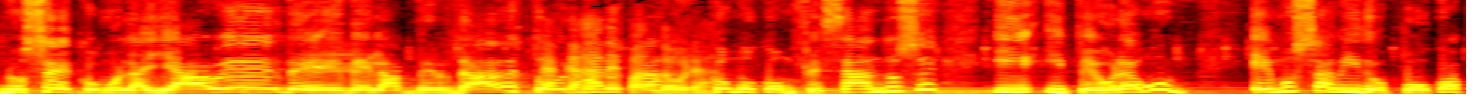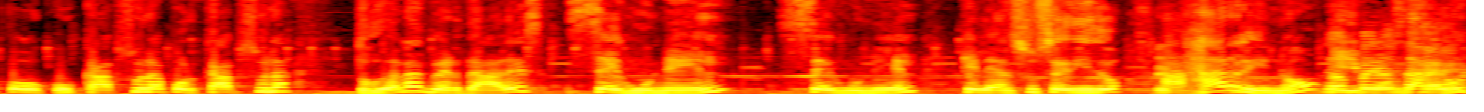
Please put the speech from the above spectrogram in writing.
no sé, como la llave de, de las verdades, todo el caja de está Pandora. como confesándose y, y peor aún, hemos sabido poco a poco, cápsula por cápsula, todas las verdades según él según él, que le han sucedido a Harry, ¿no? Y pero es muy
